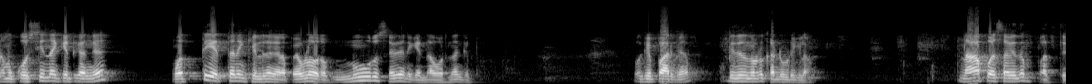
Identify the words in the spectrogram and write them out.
நம்ம கொஸ்டின் தான் கேட்டிருக்காங்க? மொத்தம் எத்தனை கேள்வி தான் அப்போ எவ்வளோ வரும்? நூறு சதவீதம் எனக்கு என்ன வரும் தான் கேட்போம் ஓகே பாருங்க. இது இதோட கண்டுபிடிக்கலாம். நாற்பது சதவீதம் பத்து.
